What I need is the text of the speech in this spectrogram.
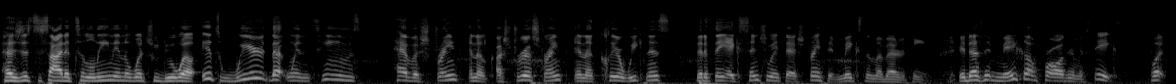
has just decided to lean into what you do well. It's weird that when teams have a strength and a, a strength and a clear weakness, that if they accentuate that strength, it makes them a better team. It doesn't make up for all their mistakes, but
